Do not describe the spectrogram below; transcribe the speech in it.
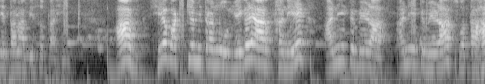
येताना दिसत आहे. आज हे वाक्य मित्रांनो वेगळ्या अर्थाने अनेक वेळा अनेक वेळा स्वतः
